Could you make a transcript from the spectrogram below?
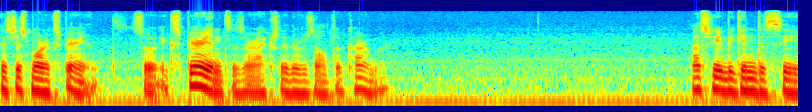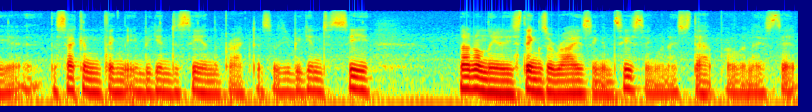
is just more experience. So experiences are actually the result of karma. That's what you begin to see. The second thing that you begin to see in the practice is you begin to see not only are these things arising and ceasing when I step, or when I sit,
